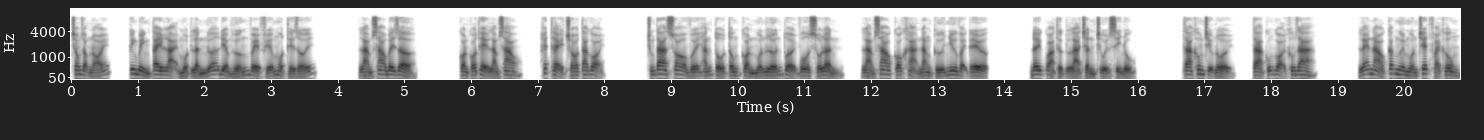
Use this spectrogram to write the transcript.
Trong giọng nói, Kinh Bình tay lại một lần nữa điểm hướng về phía một thế giới. Làm sao bây giờ? Còn có thể làm sao? Hết thể cho ta gọi. Chúng ta so với hắn tổ tông còn muốn lớn tuổi vô số lần, làm sao có khả năng cứ như vậy đều? Đây quả thực là trần trụi xỉ nhục. Ta không chịu nổi, ta cũng gọi không ra. Lẽ nào các ngươi muốn chết phải không?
